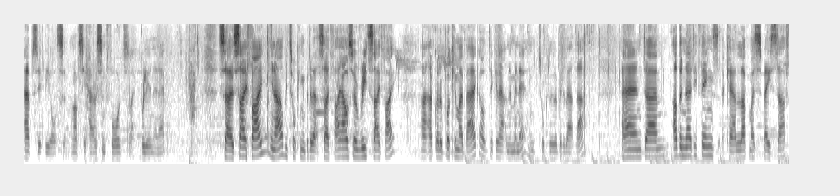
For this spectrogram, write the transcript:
absolutely awesome. And obviously Harrison Ford's like brilliant in it. So sci-fi, you know, I'll be talking a bit about sci-fi. I also read sci-fi. I've got a book in my bag. I'll dig it out in a minute and talk a little bit about that. And um, other nerdy things, okay, I love my space stuff.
